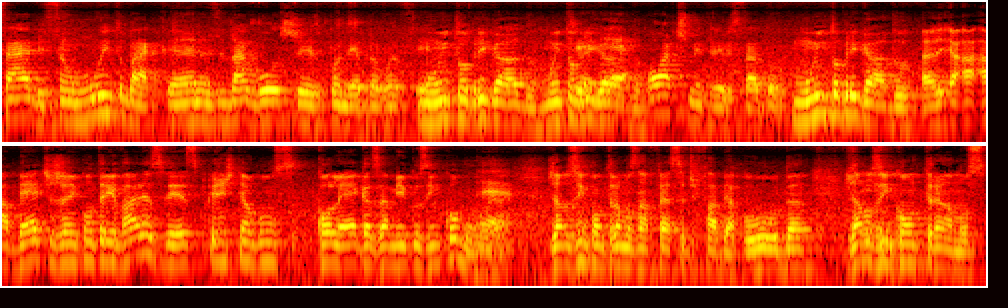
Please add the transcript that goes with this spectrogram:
sabe? São muito bacanas e dá gosto de responder para você. Muito obrigado, muito Você obrigado. É ótimo entrevistador. Muito obrigado. A, a, Beth já encontrei várias vezes, porque a gente tem alguns colegas, amigos em comum. né? É. Já nos encontramos na festa de Fábio Arruda, já Sim. nos encontramos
